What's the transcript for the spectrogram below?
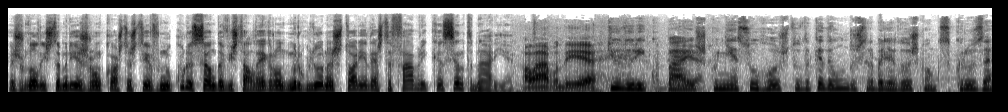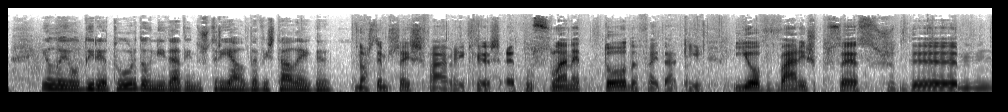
A jornalista Maria João Costa esteve no coração da Vista Alegre, onde mergulhou na história desta fábrica centenária dia. Olá, bom dia. Teodorico Paes conhece o rosto de cada um dos trabalhadores com que se cruza. Ele é o diretor da Unidade Industrial da Vista Alegre. Nós temos seis fábricas. A porcelana é toda feita aqui. E houve vários processos de hum,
